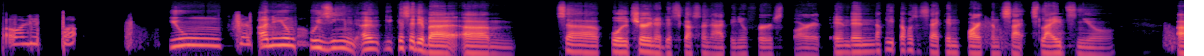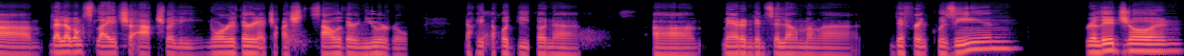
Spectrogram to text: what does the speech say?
Paulit yung ano yung po. cuisine? Ay, kasi 'di ba um, sa culture na discuss na natin yung first part. And then nakita ko sa second part ng si- slides nyo, um, dalawang slides siya actually, Northern at saka Southern Europe. Nakita ko dito na um, meron din silang mga different cuisine, religion,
